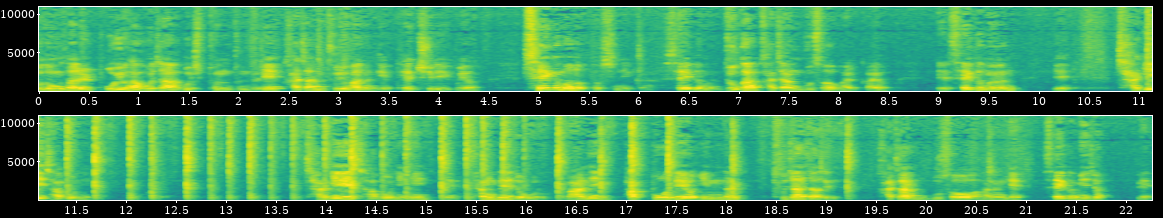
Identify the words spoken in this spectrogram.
부동산을 보유하고자 하고 싶은 분들이 가장 두려워하는 게 대출이고요. 세금은 어떻습니까? 세금은 누가 가장 무서워할까요? 예, 세금은 예, 자기 자본이 자기의 자본이 예, 상대적으로 많이 확보되어 있는 투자자들이 가장 무서워하는 게 세금이죠. 네.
